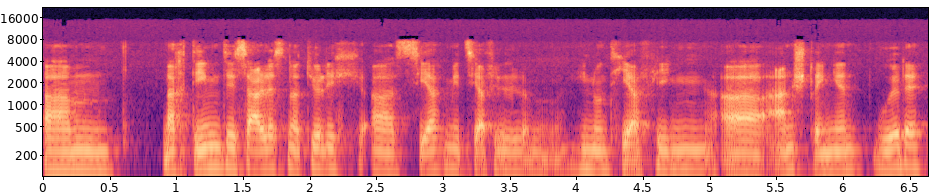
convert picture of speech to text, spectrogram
Ähm, nachdem das alles natürlich äh, sehr, mit sehr viel Hin- und Herfliegen äh, anstrengend wurde,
